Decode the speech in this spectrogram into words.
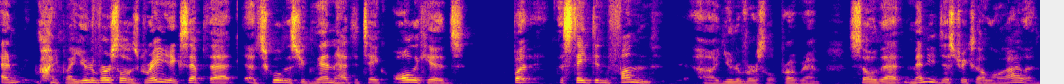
And my, universal is great, except that a school district then had to take all the kids, but the state didn't fund a universal program so that many districts on Long Island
